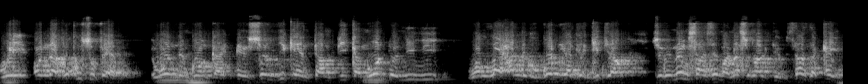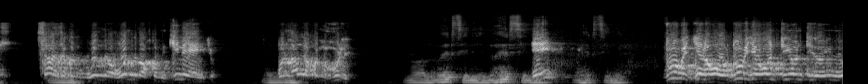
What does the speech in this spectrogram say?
oui on a beaucoup souffert. E wonde gonka en soñjiki en tampi kam wonɗo ni ni wallahi hannde ko goɗɗi adi e gitte am. Je vais même changé ma nationalité mi change de kaydi change ko wondema komi guine en jo. Wono allah komi huuli no hersini no hersini eh? no hersini. Duuɓi jeno o duuɓi je onti onti no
